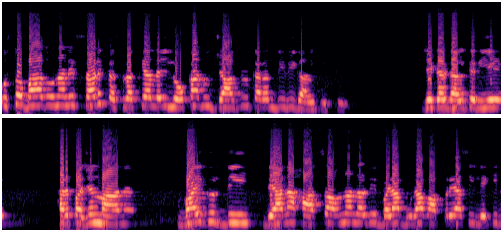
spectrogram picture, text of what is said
ਉਸ ਤੋਂ ਬਾਅਦ ਉਹਨਾਂ ਨੇ ਸੜਕ ਸੁਰੱਖਿਆ ਲਈ ਲੋਕਾਂ ਨੂੰ ਜਾਗਰੂਕ ਕਰਨ ਦੀ ਵੀ ਗੱਲ ਕੀਤੀ। ਜੇਕਰ ਗੱਲ ਕਰੀਏ ਹਰਭਜਨ ਮਾਨ, ਵਾਹਿਗੁਰੂ ਦੀ ਦਿਆਨਾ ਹਾਦਸਾ ਉਹਨਾਂ ਨਾਲ ਵੀ ਬੜਾ ਬੁਰਾ ਵਾਪਰਿਆ ਸੀ, ਲੇਕਿਨ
